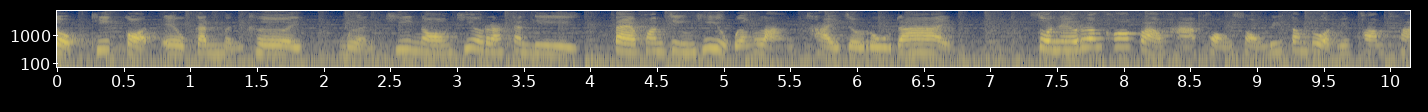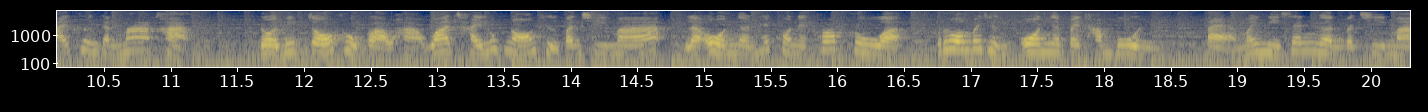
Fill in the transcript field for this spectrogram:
จบที่กอดเอวกันเหมือนเคย เหมือนพี่น้องที่รักกันดี แต่ความจริงที่อยู่เบื้องหลังใครจะรู้ได้ ส่วนในเรื่องข้อกล่าวหาของสองบิ๊กตำรวจมีความคล้ายคลึงกันมากค่ะ โดยบิ๊กโจ๊กถูกกล่าวหาว่าใช้ลูกน้องถือบัญชีม้า และโอนเงินให้คนในครอบครัว รวมไปถึงโอนเงินไปทำบุญ แต่ไม่มีเส้นเงินบัญชีม้า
